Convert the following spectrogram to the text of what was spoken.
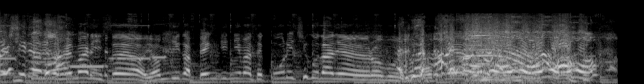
그래서 시려나? 할 말이 있어요. 연비가 뺑지님한테 꼬리 치고 다녀요, 여러분. 좀 어머. 어머 어머.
